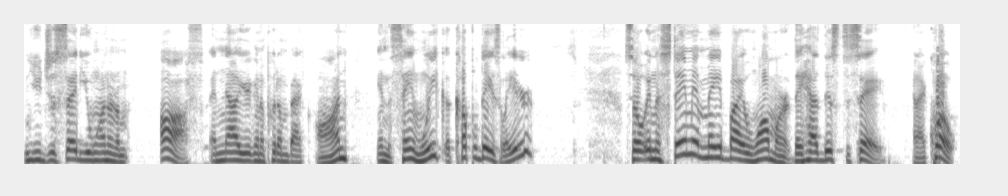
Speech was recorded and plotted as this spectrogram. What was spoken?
you just said you wanted them off, and now you're going to put them back on in the same week, a couple days later. So, in a statement made by Walmart, they had this to say, and I quote:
